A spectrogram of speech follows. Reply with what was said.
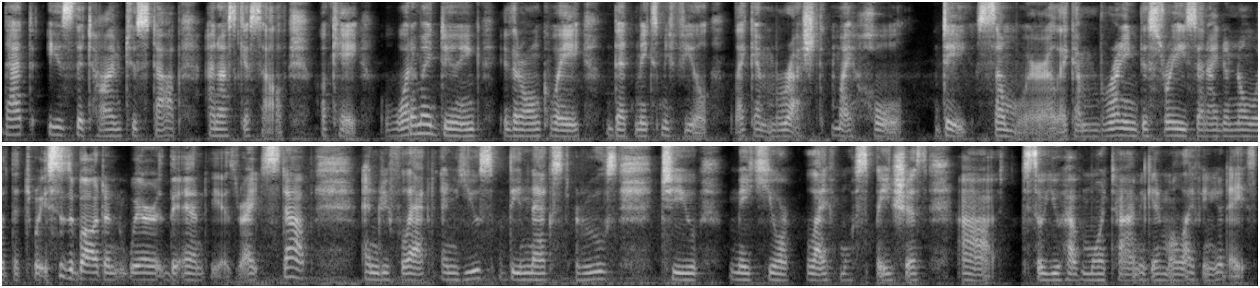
that is the time to stop and ask yourself, okay, what am I doing in the wrong way that makes me feel like I'm rushed my whole day somewhere. Like i'm running this race and i don't know what that race is about and where the end is right? Stop and reflect and use the next rules to make your life more spacious uh, so you have more time and get more life in your days.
